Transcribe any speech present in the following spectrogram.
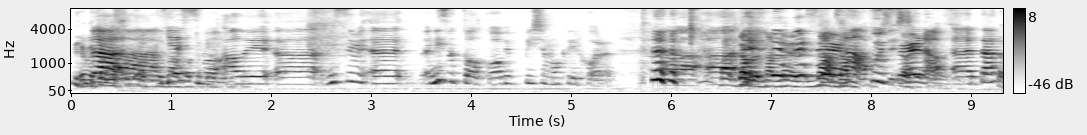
Da, jesmo, ali uh, mislim, uh, nismo toliko, ovdje pišemo queer horror. Uh, uh, dobro, znam, ne, ne, znam, Fair znam. enough, Kužiš. fair enough. Uh, tako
